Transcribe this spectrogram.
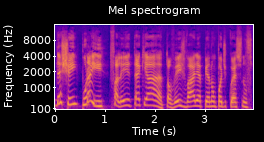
deixei por aí. Falei até que, ah, talvez valha a pena um podcast no futuro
